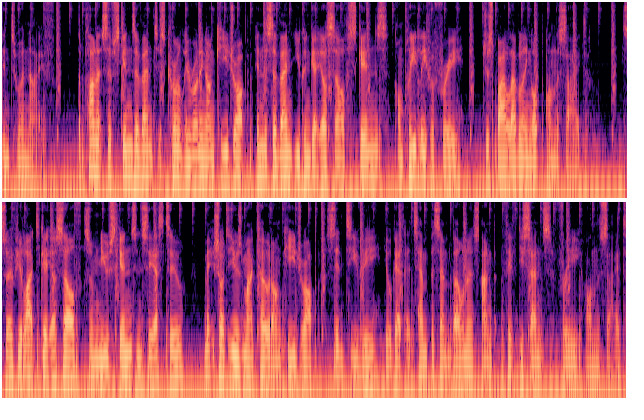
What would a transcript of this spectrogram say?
into a knife. The Planets of Skins event is currently running on Keydrop. In this event, you can get yourself skins completely for free just by leveling up on the site. So if you'd like to get yourself some new skins in CS2, make sure to use my code on Keydrop, SYNTV, you'll get a 10% bonus and 50 cents free on the site.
